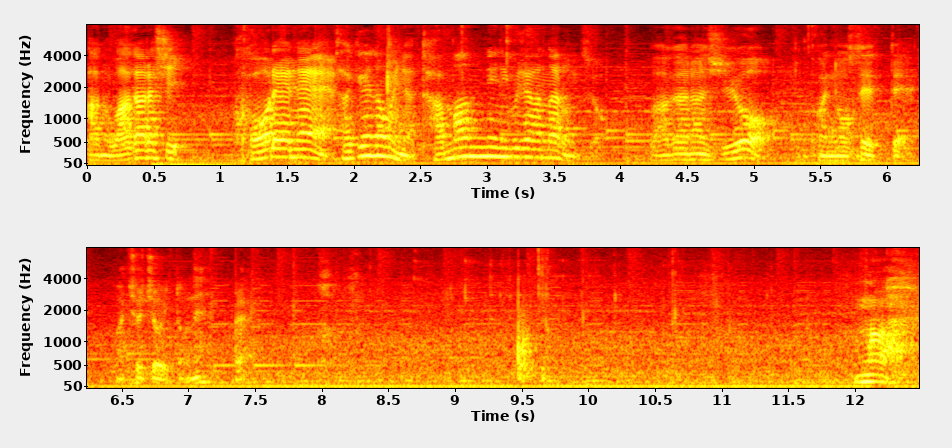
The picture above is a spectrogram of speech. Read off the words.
あの和がらし。これね酒飲みにはたまんね肉じゃがになるんですよ。和がらしをここにのせて、まあ、ちょちょいとねこれ。まあ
